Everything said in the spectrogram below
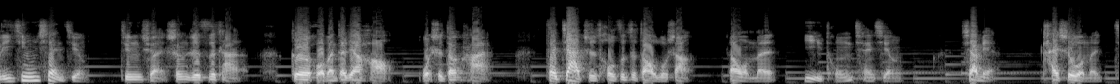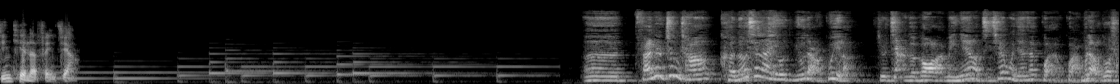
离金融陷阱，精选升值资产。各位伙伴，大家好，我是登海。在价值投资的道路上，让我们一同前行。下面开始我们今天的分享。呃，反正正常，可能现在有有点贵了，就价格高了，每年要几千块钱才管管不了多少。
